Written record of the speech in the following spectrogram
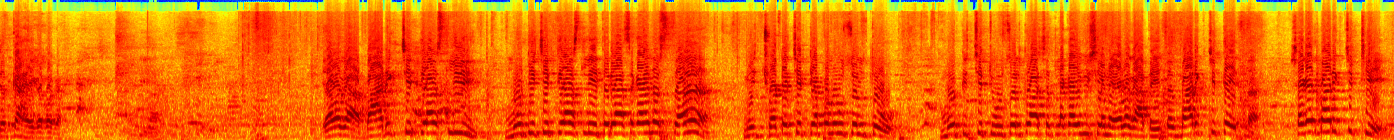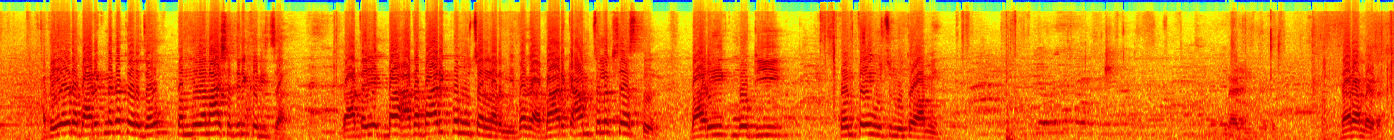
ह्याच्यात काय आहे का बघा? या बघा बारीक चिठ्ठी असली मोठी चिठ्ठी असली तरी असं काय नसतं मी छोट्या चिठ्ठ्या पण उचलतो. मोठी चिठ्ठी उचलतो अशातला काही विषय नाही. बघा आता ह्याच्यात बारीक चिठ्ठ्या आहेत ना. सगळ्यात बारीक चिठ्ठी आहे. आता एवढ्या बारीक नका करत जाऊ पण निदान अशा तरी करीत जा. आता एक बा आता बारीक पण उचलणार मी. बघा बारीक आमचं लक्ष असतं. बारीक मोठी कोणतंही उचलू तो आम्ही. मॅडम धरा मॅडम.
